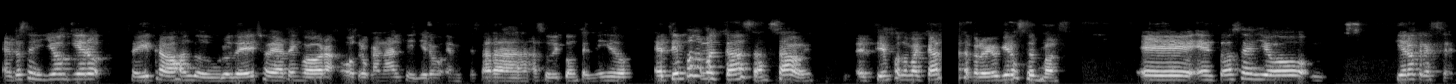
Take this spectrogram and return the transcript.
Entonces yo quiero seguir trabajando duro. De hecho, ya tengo ahora otro canal que quiero empezar a, subir contenido. El tiempo no me alcanza, ¿sabes? El tiempo no me alcanza, pero yo quiero hacer más. Eh, entonces yo quiero crecer,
